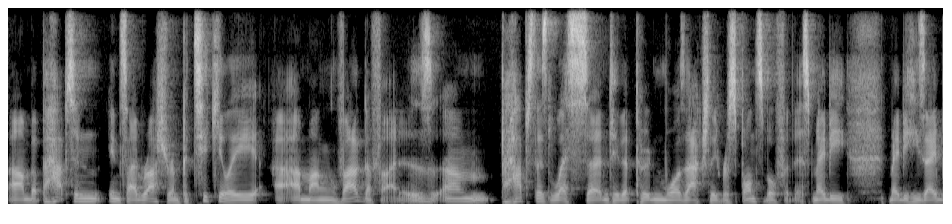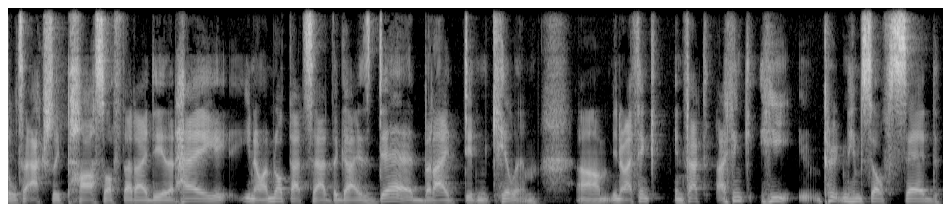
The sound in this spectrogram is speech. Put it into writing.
Um, but perhaps in inside Russia, and particularly uh, among Wagner fighters, um, perhaps there's less certainty that Putin was actually responsible for this. Maybe maybe he's able to actually pass off that idea that hey, you know, I'm not that sad the guy is dead, but I didn't kill him. Um, you know, I think, in fact, I think he Putin himself said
